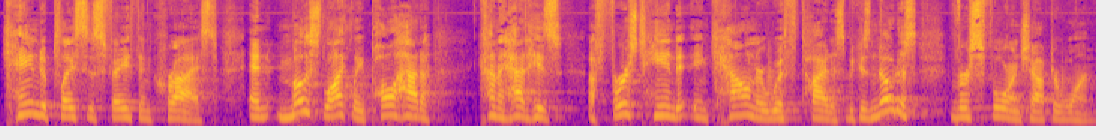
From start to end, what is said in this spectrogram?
came to place his faith in Christ. And most likely, Paul had a kind of had his a first-hand encounter with Titus because notice verse 4 in chapter 1.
